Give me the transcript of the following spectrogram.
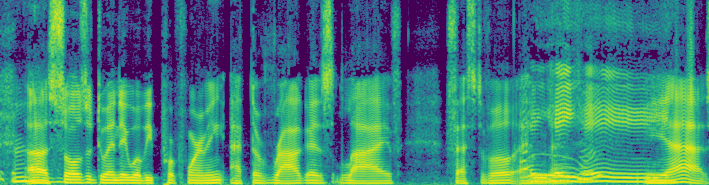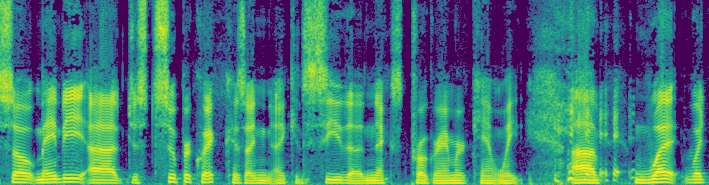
uh, Souls of Duende will be performing at the Ragas Live Festival. and, hey hey hey Yeah, so maybe uh, just super quick because I, I can see the next programmer. Can't wait. Um, what what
